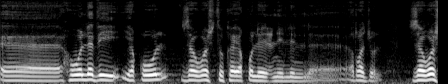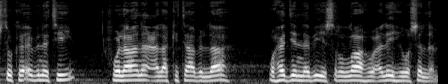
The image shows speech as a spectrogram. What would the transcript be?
آه، الذي يقول زوجتك يقول يعني للرجل زوجتك ابنتي فلانة على كتاب الله وهدي النبي صلى الله عليه وسلم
